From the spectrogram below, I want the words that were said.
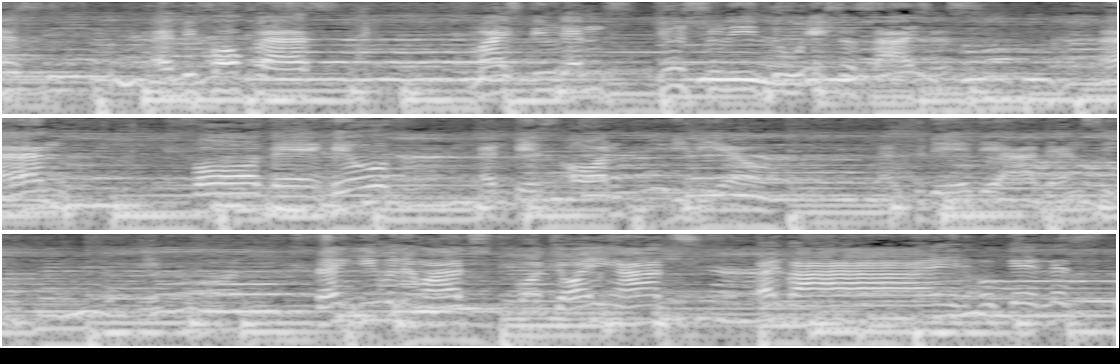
Yes. And before class, my students usually do exercises and for their health and based on BBL. And today they are dancing. Okay, come on. Thank you very much for joining us. Bye bye. Okay, let's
